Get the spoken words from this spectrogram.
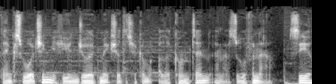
Thanks for watching, if you enjoyed make sure to check out my other content and that's all for now. See ya.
